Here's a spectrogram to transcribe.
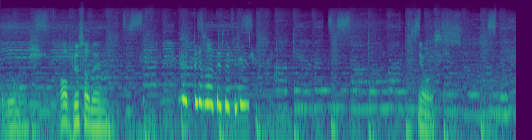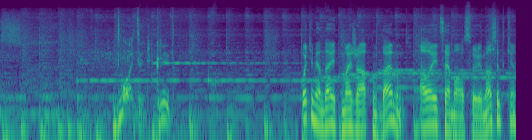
Подумаєш. О, плюс один. Плюс один, блін. Сніговський. 20 кріт. Потім я навіть майже апнув Даймонд, але і це мало свої наслідки.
